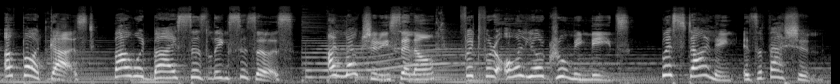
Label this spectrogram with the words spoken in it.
a podcast powered by Sizzling Scissors, a luxury salon fit for all your grooming needs, where styling is a fashion.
